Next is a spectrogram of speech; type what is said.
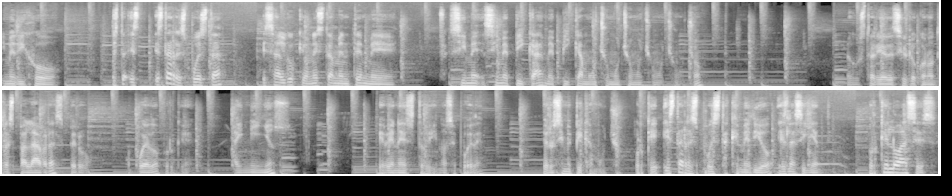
Y me dijo, esta, esta respuesta es algo que honestamente me sí, me, sí me pica, me pica mucho, mucho, mucho, mucho, mucho. Me gustaría decirlo con otras palabras, pero no puedo porque hay niños que ven esto y no se puede pero sí me pica mucho, porque esta respuesta que me dio es la siguiente. ¿Por qué lo haces?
